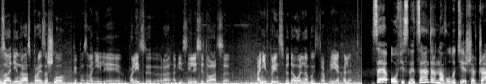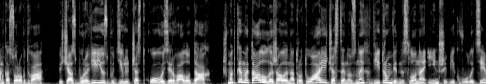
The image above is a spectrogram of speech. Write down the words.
за один раз произошло. Позвонили в полицию, объяснили ситуацию. Они, в принципе, довольно быстро приехали. Це офісний центр на вулиці Шевченка, 42. Під час буревію з будівлі частково зірвало дах. Шматки металу лежали на тротуарі, частину з них вітром віднесло на інший бік вулиці.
